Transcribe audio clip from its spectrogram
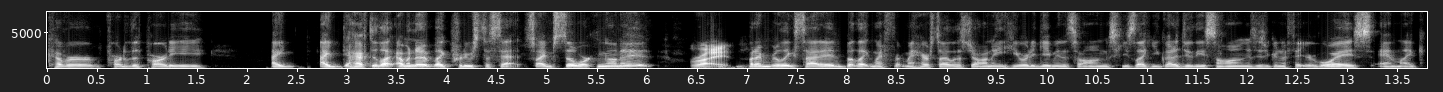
cover part of the party. I I have to like I'm going to like produce the set. So I'm still working on it, Right. but I'm really excited. But like my my hairstylist Johnny, he already gave me the songs. He's like, you got to do these songs. These are going to fit your voice and like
